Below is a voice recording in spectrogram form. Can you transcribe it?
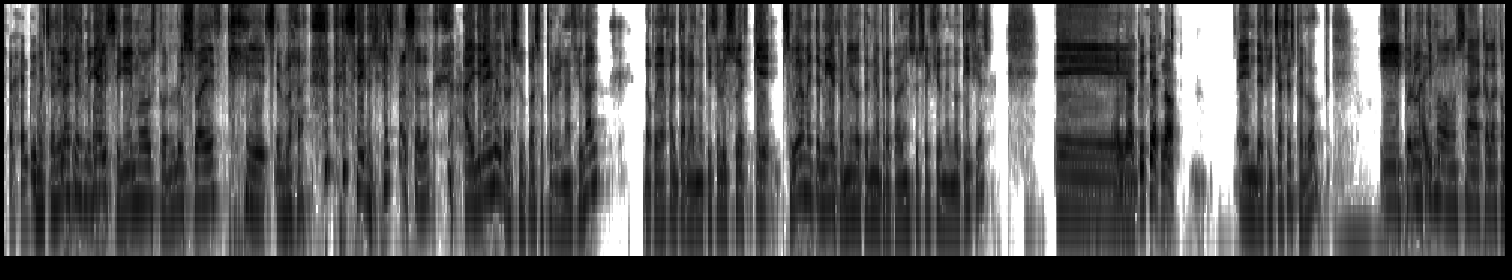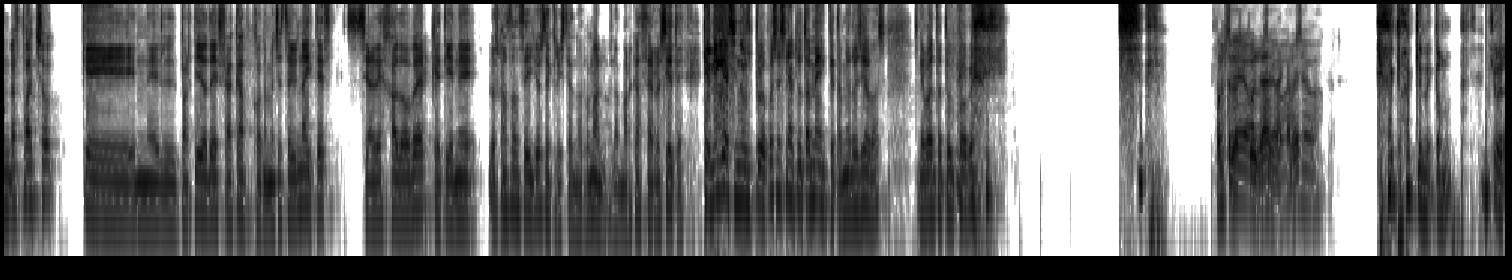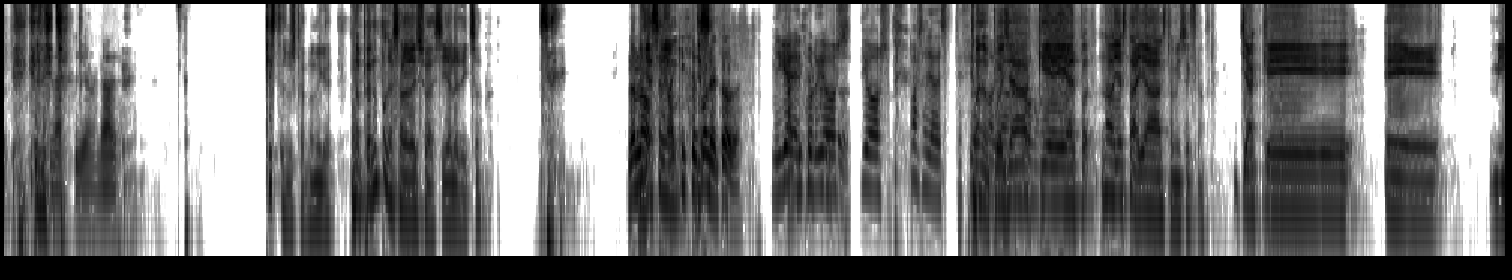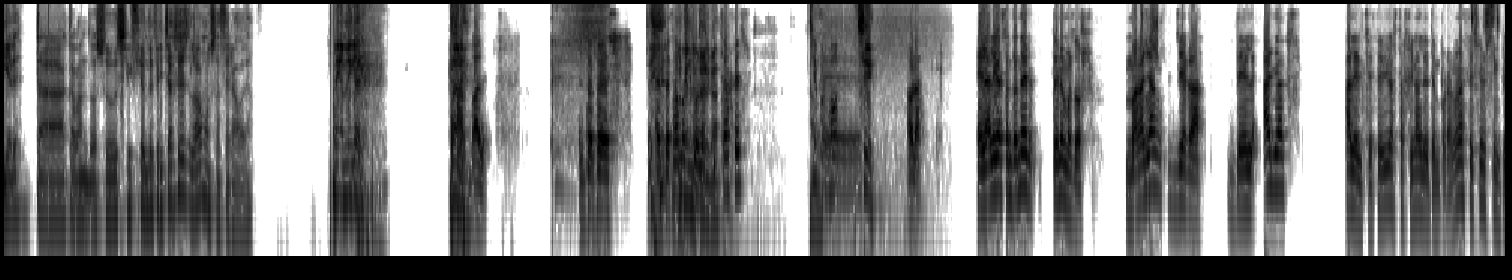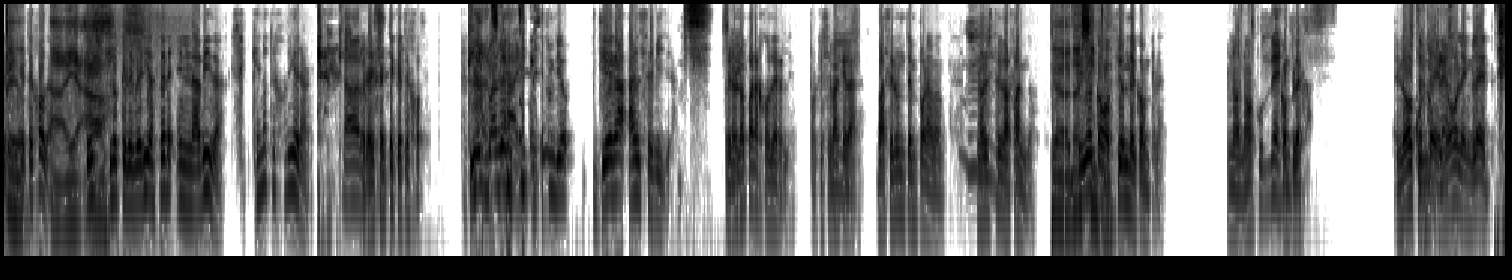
Argentina. Muchas gracias, Miguel. Seguimos con Luis Suárez, que se va, se ha ido traspasado al gremio tras su paso por el Nacional. No podía faltar la noticia de Luis Suárez, que seguramente Miguel también lo tenía preparado en su sección de noticias. Eh, En noticias no. en de fichajes, perdón. Y por último, sí. vamos a acabar con Gazpacho, que en el partido de FA Cup con el Manchester United se ha dejado ver que tiene los calzoncillos de Cristiano Ronaldo, la marca CR7. Que Miguel, si nos lo puedes enseñar tú también, que también los llevas, levántate un poco. Ponte los lleva, los en cabeza. ¿Qué, me, cómo? ¿Qué, me- qué has dicho? Nacional. ¿Qué estás buscando, Miguel? No, pero no pongas a hablar de Suárez, si ya lo he dicho. No, no, Ya sabíamos- aquí se ya pone todo. Miguel, Aquí por Dios, todo. Dios, pasa ya de sección. Bueno, pues ya que... No, ya está, ya está mi sección. Ya que eh, Miguel está acabando su sección de fichajes, la vamos a hacer ahora. Venga, Miguel. Ah, vale. Entonces, empezamos ¿Por qué no con los fichajes. Sí, por favor. Eh, Sí, Ahora, en la Liga Santander tenemos dos. Magallán llega del Ajax al Elche, cedido hasta final de temporada. Una cesión simple, sin pero... que te jodan. Ah, Es lo que debería hacer en la vida. Que no te jodieran. Claro. Pero hay gente que te jode. Luis Manuel, en cambio, llega al Sevilla. Pero Sí. no para joderle, porque se va a Mm. quedar. Va a hacer un temporadón. No le estoy gafando. pero no Te es como opción de compra. No, no, es compleja. El nuevo Koundé, el nuevo Lenglet.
